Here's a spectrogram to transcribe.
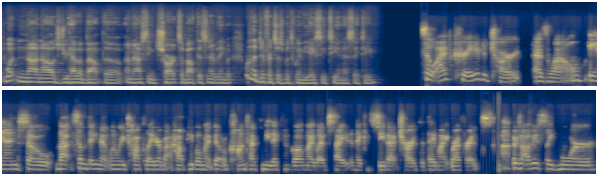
What knowledge do you have about the? I mean, I've seen charts about this and everything, but what are the differences between the ACT and SAT? So I've created a chart as well. And so that's something that when we talk later about how people might be able to contact me, they can go on my website and they can see that chart that they might reference. There's obviously more,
